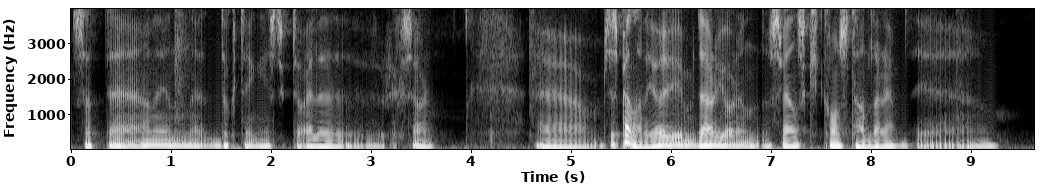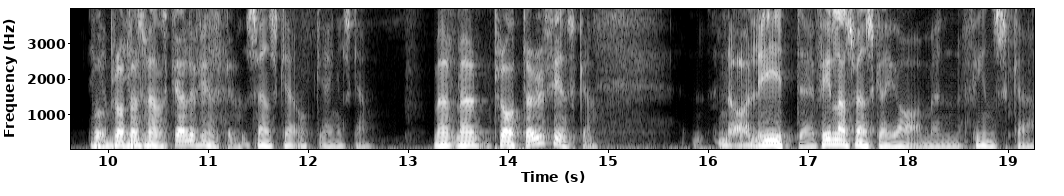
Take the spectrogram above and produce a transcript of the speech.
Så att eh, han är en eh, duktig instruktör, eller regissör. Eh, så det är spännande. Jag är där och gör en svensk konsthandlare. Eh, ingen- Pratar ingen- svenska eller finska? Svenska och engelska. Men, men pratar du finska? Ja, lite. Finlandssvenska ja, men finska...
